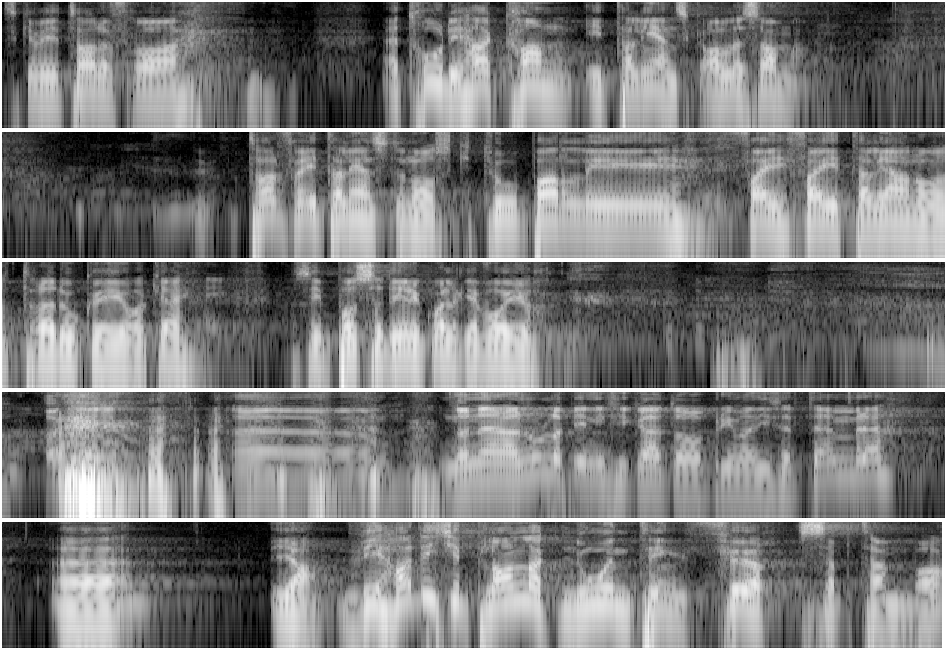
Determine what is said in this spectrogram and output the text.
skal vi ta det fra Jeg tror de her kan italiensk alle sammen. Ta det fra italiensk til norsk. Tu parli fai, fai italiano, traduco io, ok? Si posso dire quello che voglio. Ok, Uh, non era nulla pianificato prima di settembre, Eh, ja, Vi hadde ikke planlagt noen ting før september.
